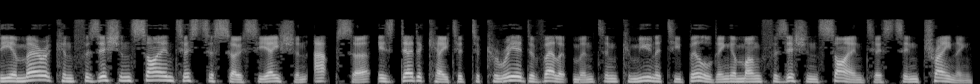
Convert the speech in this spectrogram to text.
The American Physician Scientists Association is dedicated to career development and community building among physician scientists in training.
